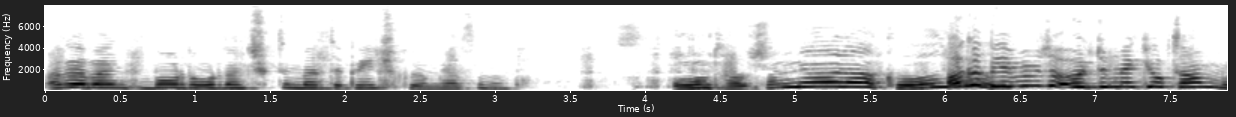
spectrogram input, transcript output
Aga ben bu arada oradan çıktım ben tepeye çıkıyorum yazsana. Oğlum tavşan ne alaka oğlum? Aga birbirimizi öldürmek yok tamam mı?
